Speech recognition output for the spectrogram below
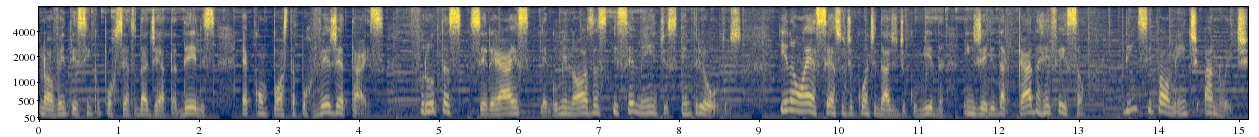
95% da dieta deles é composta por vegetais, frutas, cereais, leguminosas e sementes, entre outros. E não há excesso de quantidade de comida ingerida a cada refeição, principalmente à noite.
